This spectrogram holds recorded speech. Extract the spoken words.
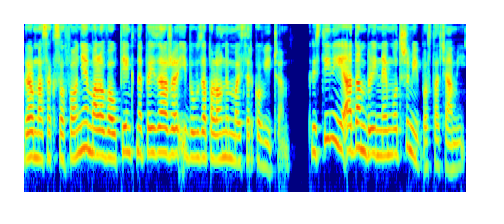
Grał na saksofonie, malował piękne pejzaże i był zapalonym majsterkowiczem. Christine i Adam byli najmłodszymi postaciami.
